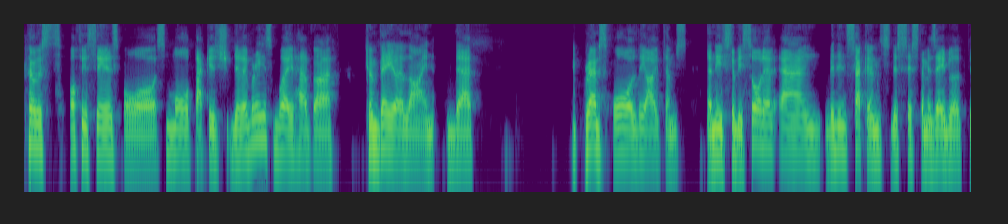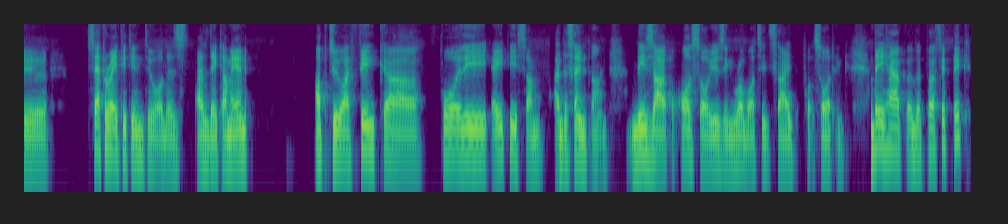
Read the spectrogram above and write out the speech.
post offices or small package deliveries where you have a conveyor line that grabs all the items that needs to be sorted and within seconds this system is able to separate it into orders as they come in up to i think uh, 40 80 some at the same time. These are also using robots inside for sorting. They have the perfect pick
